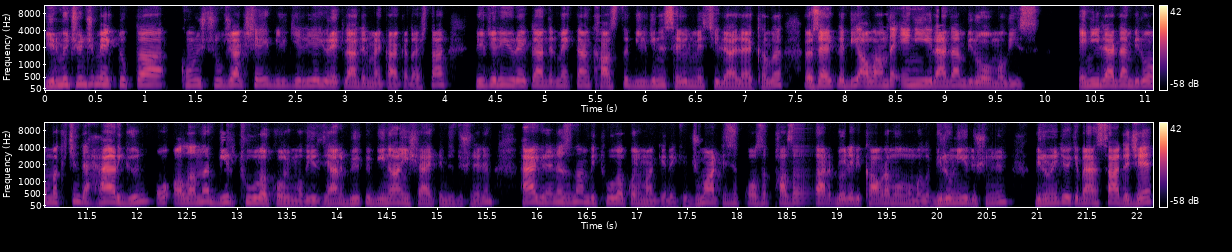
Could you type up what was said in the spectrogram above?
23. mektupta konuşulacak şey bilgeliğe yüreklendirmek arkadaşlar. Bilgeliği yüreklendirmekten kastı bilginin sevilmesiyle alakalı. Özellikle bir alanda en iyilerden biri olmalıyız. En iyilerden biri olmak için de her gün o alana bir tuğla koymalıyız. Yani büyük bir bina inşa ettiğimizi düşünelim. Her gün en azından bir tuğla koymak gerekiyor. Cumartesi, pazar böyle bir kavram olmamalı. Biruni'yi düşünün. Biruni diyor ki ben sadece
